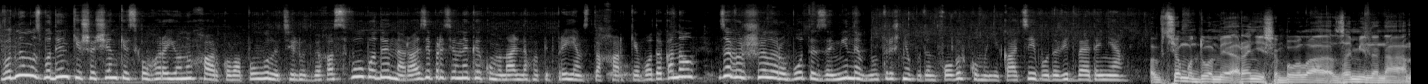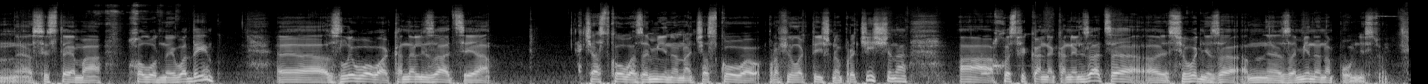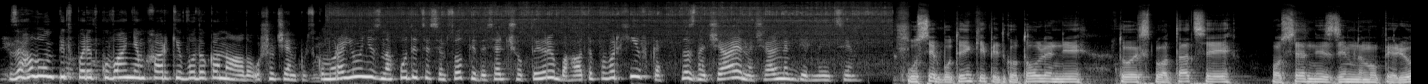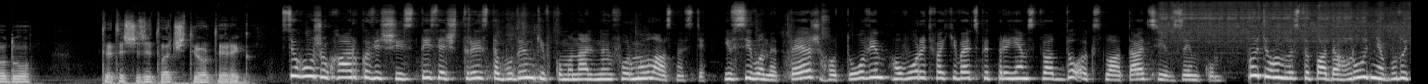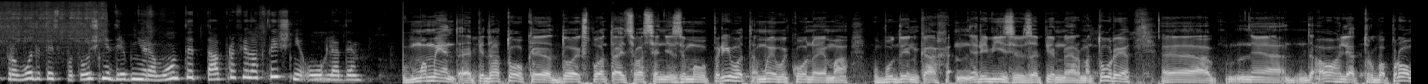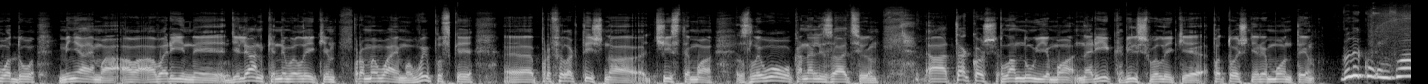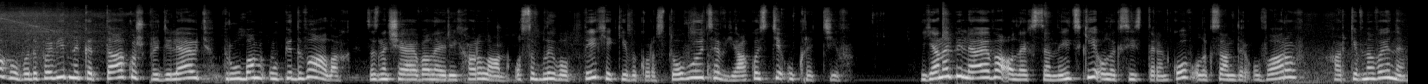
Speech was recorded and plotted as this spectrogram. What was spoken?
В одному з будинків Шевченківського району Харкова по вулиці Людвига Свободи наразі працівники комунального підприємства «Харківводоканал» завершили роботи з заміни внутрішньобудинкових комунікацій водовідведення. В цьому домі раніше була замінена система холодної води, Е, зливова каналізація частково замінена, частково профілактично прочищена, а хосфікальна каналізація е, сьогодні замінена повністю. Загалом під впорядкуванням Харківводоканалу у Шевченківському районі знаходиться 754 багатоповерхівки, зазначає начальник дільниці. Усі будинки підготовлені до експлуатації осінньо-зимному періоду 2024 рік. Всього ж у Харкові 6300 будинків комунальної форми власності. І всі вони теж готові, говорить фахівець підприємства, до експлуатації взимку. Протягом листопада-грудня будуть проводитись поточні дрібні ремонти та профілактичні огляди. В момент е, підготовки до експлуатації в осінньо-зимовий період ми виконуємо в будинках ревізію запірної арматури, е, е, огляд трубопроводу, міняємо аварійні ділянки невеликі, промиваємо випуски, профілактично чистимо зливову каналізацію, а також плануємо на рік більш великі поточні ремонти Велику увагу водопровідники також приділяють трубам у підвалах, зазначає Валерій Харлан, особливо в тих, які використовуються в якості укриттів. Яна Біляєва, Олег Саницький, Олексій Стеренков, Олександр Уваров. Харків новини.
